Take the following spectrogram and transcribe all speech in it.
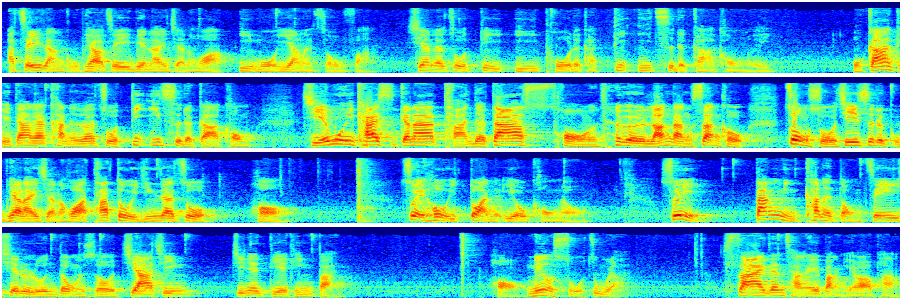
啊，这一档股票这一边来讲的话，一模一样的走法。现在在做第一波的，看第一次的嘎空而已。我刚刚给大家看的都在做第一次的嘎空。节目一开始跟大家谈的，大家哦，这个朗朗上口、众所皆知的股票来讲的话，它都已经在做哦最后一段的诱空了。所以，当你看得懂这一些的轮动的时候，加金今天跌停板，好没有锁住了，杀一根长黑棒，你要怕？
